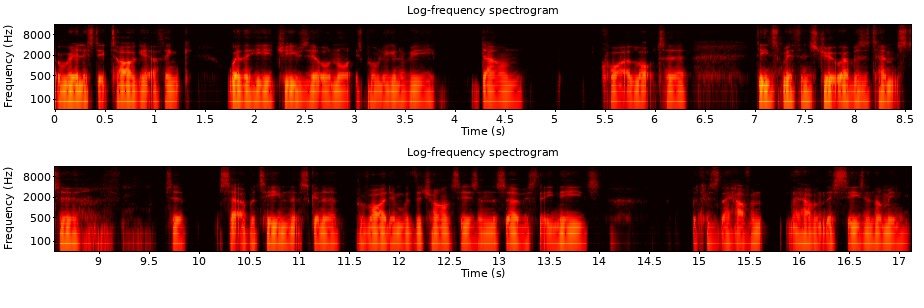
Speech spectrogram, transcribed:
a realistic target. I think whether he achieves it or not is probably going to be down quite a lot to Dean Smith and Stuart Webber's attempts to to set up a team that's going to provide him with the chances and the service that he needs because they haven't they haven't this season. I mean,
